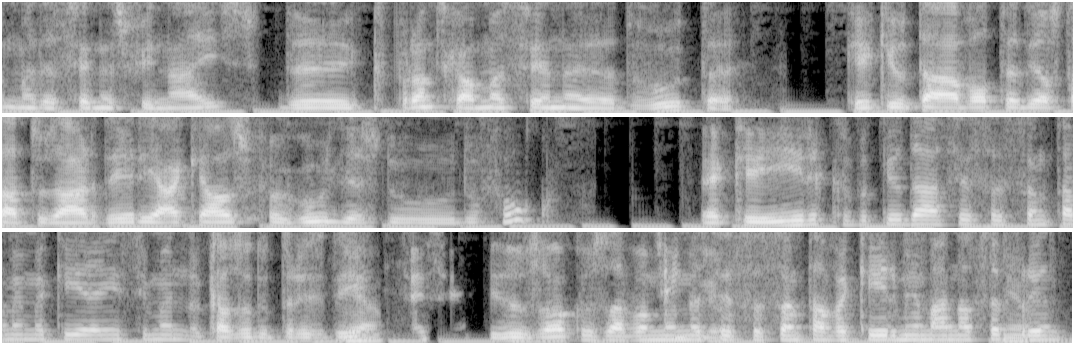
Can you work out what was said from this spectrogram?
uma das cenas finais de que pronto, que há uma cena de luta que aquilo está à volta deles, está tudo a arder e há aquelas fagulhas do, do fogo a cair, que aquilo dá a sensação que está mesmo a cair aí em cima, por causa do 3D Yeah, sim, sim. e dos óculos, dava Sim, mesmo a eu- sensação que estava a cair mesmo à nossa Yeah. frente.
